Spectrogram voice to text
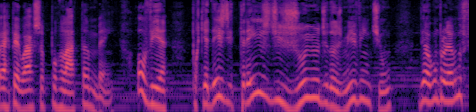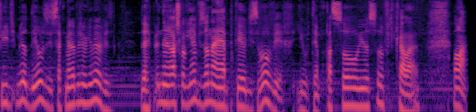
o RP Guacha por lá também. Ouvia, porque desde 3 de junho de 2021 deu algum problema no feed. Meu Deus, isso é a primeira vez que alguém me avisa. Não, eu acho que alguém avisou na época e eu disse, vou ver. E o tempo passou e eu sofri calado. Vamos lá.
